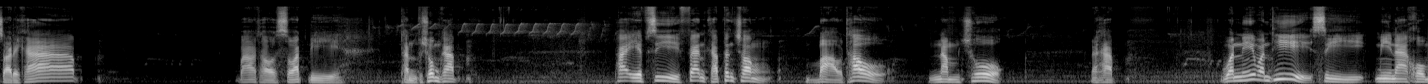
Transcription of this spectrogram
สวัสดีครับบ่าวเทาสวัสดีท่านผู้ชมครับพาเอฟซีแฟนคลับทั้งช่องบ่าวเท่านำโชคนะครับ วันนี้วันที่ 4 มีนาคม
